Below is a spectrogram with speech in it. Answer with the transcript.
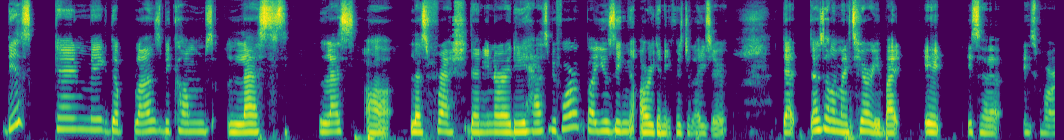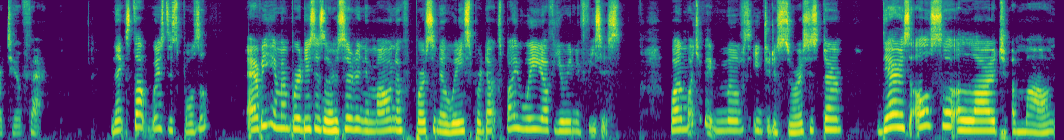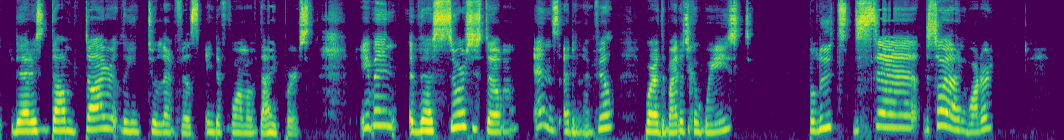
This can make the plants becomes less less uh less fresh than it already has before by using organic fertilizer. That that's only my theory, but it is a is more to a fact. Next up, waste disposal. Every human produces a certain amount of personal waste products by way of urine and feces. While much of it moves into the sewer system, there is also a large amount that is dumped directly into landfills in the form of diapers. Even the sewer system ends at the landfill, where the biological waste pollutes the, soil and water.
